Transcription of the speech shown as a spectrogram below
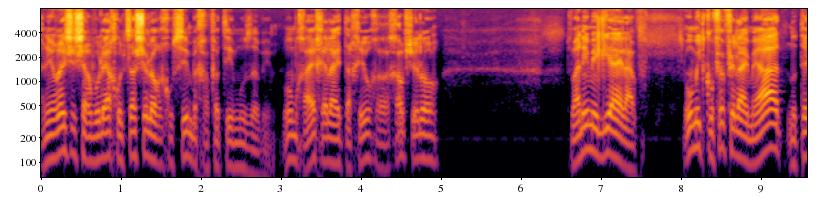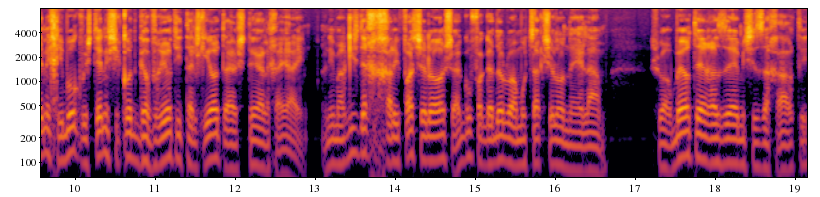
אני רואה ששרוולי החולצה שלו רכוסים בחפתים מוזבים. הוא מחייך אליי את החיוך הרחב שלו, ואני מגיע אליו. הוא מתכופף אליי מעט, נותן לי חיבוק ושתי נשיקות גבריות איטלקיות על שתי הלחיים. אני מרגיש דרך החליפה שלו שהגוף הגדול והמוצק שלו נעלם, שהוא הרבה יותר רזה משזכרתי.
